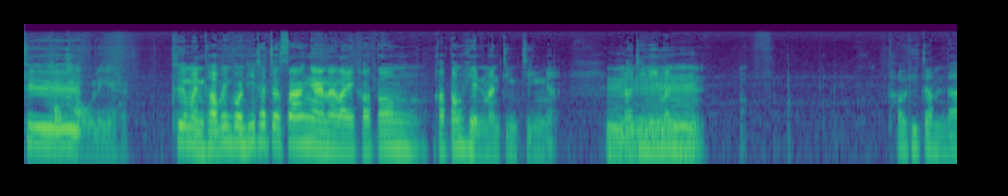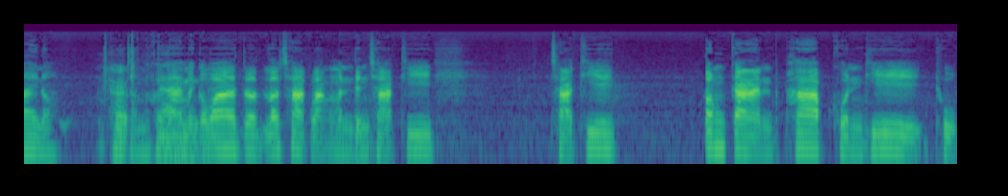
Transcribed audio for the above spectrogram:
คือ ของเขาอะไรเงี้ยครับ คือเหมือนเขาเป็นคนที่ถ้าจะสร้างงานอะไรเขาต้องเขาต้องเห็นมันจริง ๆ อะอืมแล้วทีนี้มัน เท่าที่จำได้เนาะฮะจำไม่ค่อยได้ได้ เหมือนกับว่าแล้วแล้วฉากหลังมันเป็นฉากที่ฉากที่ต้องการภาพคนที่ถูก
